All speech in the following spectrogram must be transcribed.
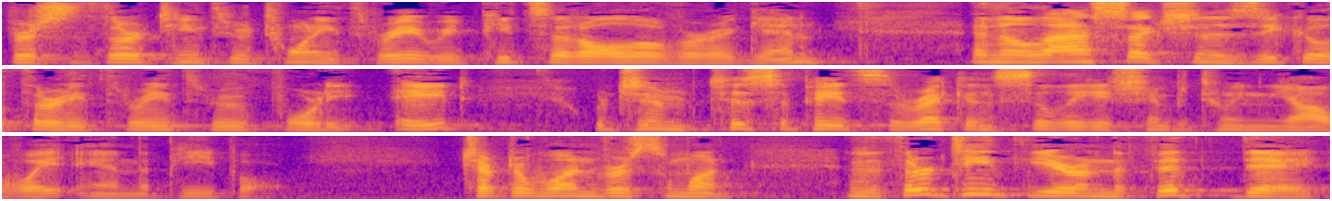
verses 13 through 23. It repeats it all over again. And the last section, is Ezekiel 33 through 48, which anticipates the reconciliation between Yahweh and the people. Chapter 1, verse 1. In the thirteenth year, on the fifth day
